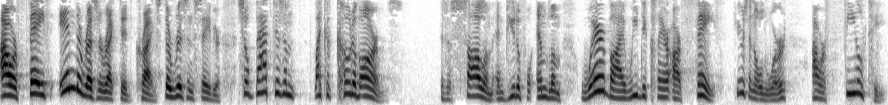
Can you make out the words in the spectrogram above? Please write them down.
our faith in the resurrected Christ, the risen Savior. So baptism, like a coat of arms, is a solemn and beautiful emblem whereby we declare our faith. Here's an old word, our fealty,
